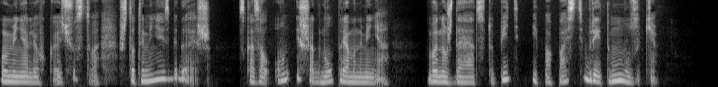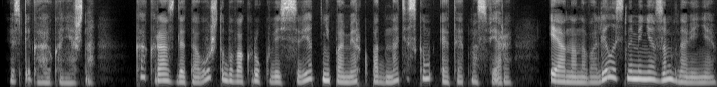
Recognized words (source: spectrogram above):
у меня легкое чувство, что ты меня избегаешь», — сказал он и шагнул прямо на меня — вынуждая отступить и попасть в ритм музыки. Избегаю, конечно, как раз для того, чтобы вокруг весь свет не померк под натиском этой атмосферы, и она навалилась на меня за мгновение.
